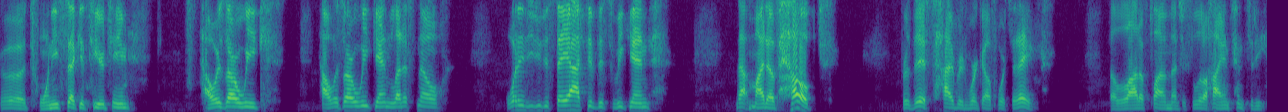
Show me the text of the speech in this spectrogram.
Good, 20 seconds here, team. How is our week? How was our weekend? Let us know. What did you do to stay active this weekend? That might have helped for this hybrid workout for today. A lot of plyometrics, a little high intensity.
